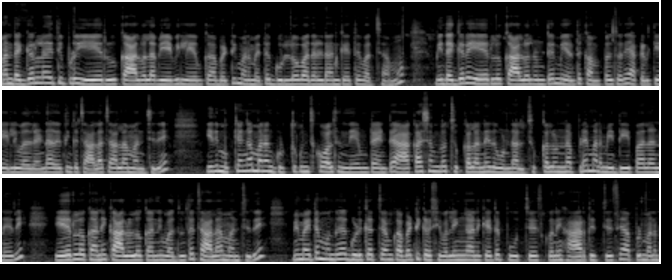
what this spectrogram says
మన దగ్గరలో అయితే ఇప్పుడు ఏరు కాలువలు అవి ఏవి లేవు కాబట్టి మనమైతే గుళ్ళో వదలడానికి అయితే వచ్చాము. మీ దగ్గర ఏర్లు కాలువలు ఉంటే మీరైతే కంపల్సరీ అక్కడికి వెళ్ళి వదలండి. అదైతే ఇంకా చాలా చాలా మంచిది. ఇది ముఖ్యంగా మనం గుర్తుకుంచుకోవాల్సింది ఏమిటంటే ఆకాశంలో చుక్కలు అనేది ఉండాలి. చుక్కలు ఉన్నప్పుడే మనం ఈ దీపాలు అనేది ఏర్లో కానీ కాలువలో కానీ వదిలితే చాలా మంచిది. మేమైతే ముందుగా గుడికి వచ్చాం కాబట్టి ఇక్కడ శివలింగానికి అయితే పూజ చేసుకొని హారతి ఇచ్చేసి అప్పుడు మనం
